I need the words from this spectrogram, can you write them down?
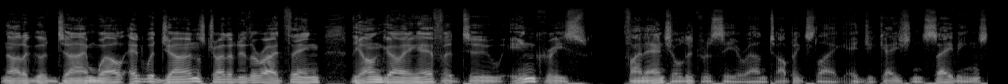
not a good time. Well, Edward Jones trying to do the right thing. The ongoing effort to increase financial literacy around topics like education savings.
